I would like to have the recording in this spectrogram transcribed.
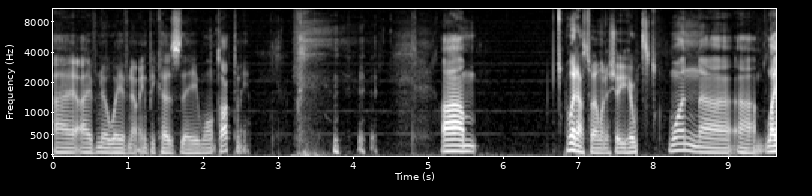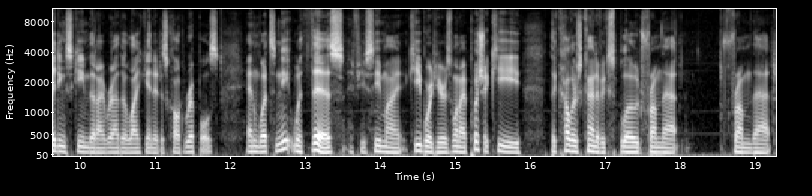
I, I have no way of knowing because they won't talk to me. um, what else do I want to show you here? One uh, um, lighting scheme that I rather like in it is called ripples. And what's neat with this, if you see my keyboard here, is when I push a key, the colors kind of explode from that from that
